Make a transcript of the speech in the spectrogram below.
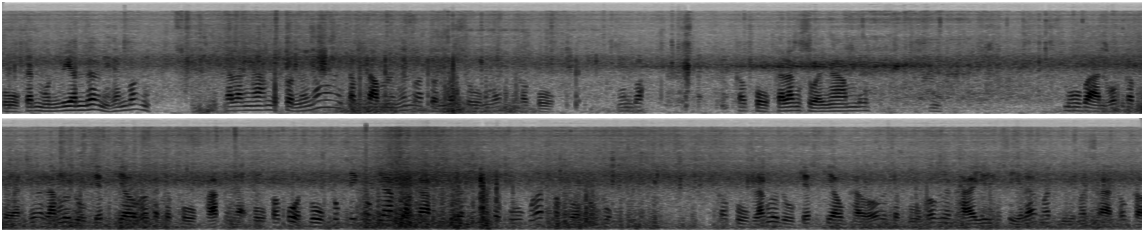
ปลูกกันหมุนเวียนเด้อนี่เห็นบ่นี่กำลังงามเลยต้นน้อยๆต่ำๆเลยเห็นบ่ต้นก็สูงเลยก็ปลูกเห็นบ่ก็ปลูกกำลังสวยงามเลย หมู่บ้านผมกับแปดเพื่อหลังฤดูเก็บเกี่ยวเขาก็จะปลูกผักนี่แหละปลูกข้าวโพดปลูกทุกสิ่งทุกอย่างประกาศเกิดก็ปลูกเมื่อผักบกผักบุ้งก็ปลูกหลังฤดูเก็บเกี่ยวเขาจะปลูกเขาเพื่อขายยืนสี่แล้วมัดดีมัดสาดเขาเขา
